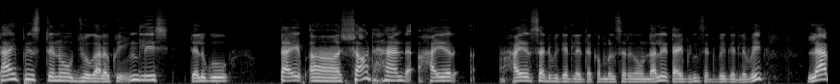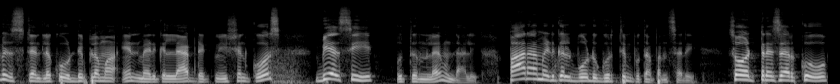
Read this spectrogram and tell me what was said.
టైపిస్ట్ టెనో ఉద్యోగాలకు English Telugu type shorthand higher higher సర్టిఫికేట్లు అయితే కంపల్సరీగా ఉండాలి టైపింగ్ సర్టిఫికేట్లు ఇవి. ల్యాబ్ అసిస్టెంట్లకు diploma in medical lab technician course BSc ఉత్తీర్ణులై ఉండాలి. పారామెడికల్ బోర్డు గుర్తింపు తప్పనిసరి. సో ట్రెజర్కు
